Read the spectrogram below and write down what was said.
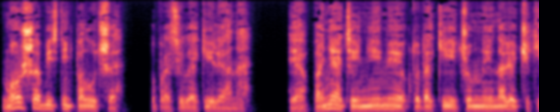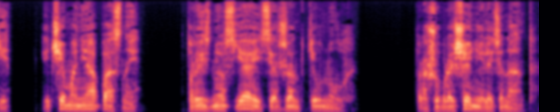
«Можешь объяснить получше?» — попросил я Килиана. «Я понятия не имею, кто такие чумные налетчики и чем они опасны», — произнес я, и сержант кивнул. «Прошу прощения, лейтенант.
